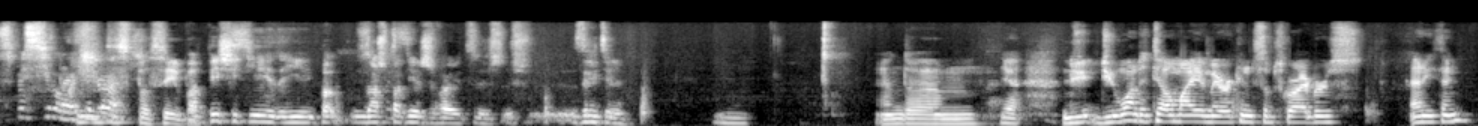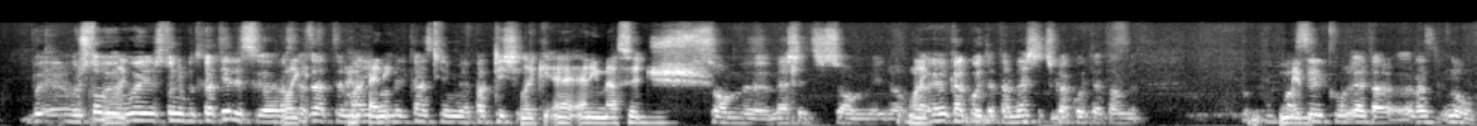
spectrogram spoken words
Спасибо большое. Спасибо. Подписчики и по- нас поддерживают э, ш- ш- зрители. And um, yeah, do you, do you want to tell my American subscribers anything? Вы, что, вы, вы что-нибудь хотели рассказать моим any- американским подписчикам? Like a- any message? Some uh, message, some, you know, Like- э, какой-то там месседж, какой-то там посылку, это, раз- ну,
